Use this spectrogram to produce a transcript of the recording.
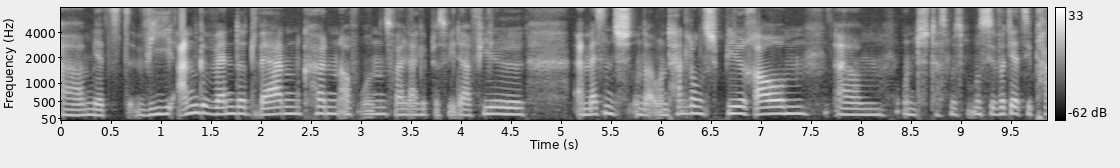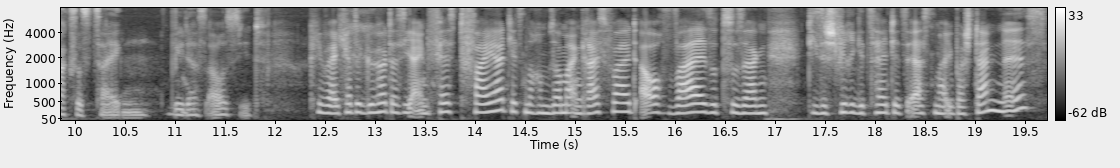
ähm, jetzt wie angewendet werden können auf uns, weil da gibt es wieder viel Ermessens- und, und Handlungsspielraum ähm, und das muss, muss, wird jetzt die Praxis zeigen, wie das aussieht. Okay, weil ich hatte gehört, dass ihr ein Fest feiert, jetzt noch im Sommer in Greifswald, auch weil sozusagen diese schwierige Zeit jetzt erstmal überstanden ist.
